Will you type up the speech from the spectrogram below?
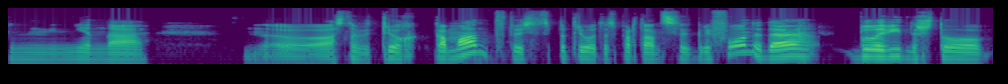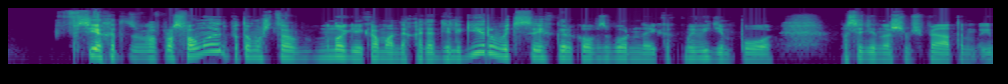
не на а, основе трех команд, то есть патриоты, спартанцы, грифоны, да. Было видно, что всех этот вопрос волнует, потому что многие команды хотят делегировать своих игроков в сборной, как мы видим по последним нашим чемпионатам и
